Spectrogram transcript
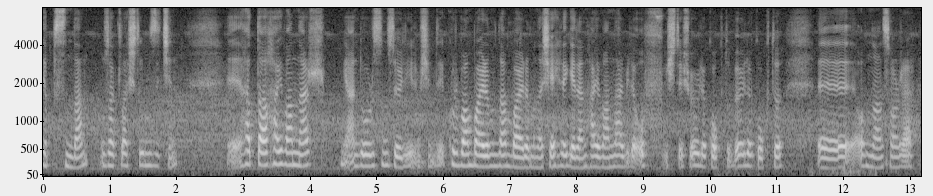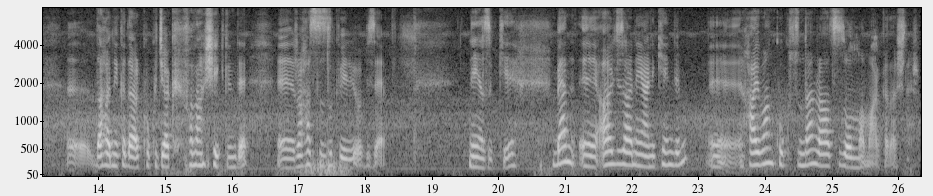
yapısından uzaklaştığımız için e, hatta hayvanlar yani doğrusunu söyleyelim şimdi kurban bayramından bayramına şehre gelen hayvanlar bile of işte şöyle koktu böyle koktu e, ondan sonra e, daha ne kadar kokacak falan şeklinde e, rahatsızlık veriyor bize. Ne yazık ki. Ben e, acizane yani kendim e, hayvan kokusundan rahatsız olmam arkadaşlar.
